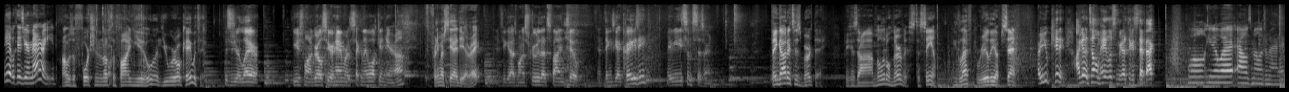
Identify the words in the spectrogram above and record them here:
Yeah, because you're married. I was fortunate enough to find you, and you were okay with it. This is your lair. You just want a girl to see your hammer the second they walk in here, huh? It's pretty much the idea, right? If you guys want to screw, that's fine too. If things get crazy, maybe some scissoring. Thank God it's his birthday, because I'm a little nervous to see him. He left really upset. Are you kidding? I gotta tell him, hey, listen, we gotta take a step back. Well, you know what? Al's melodramatic.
